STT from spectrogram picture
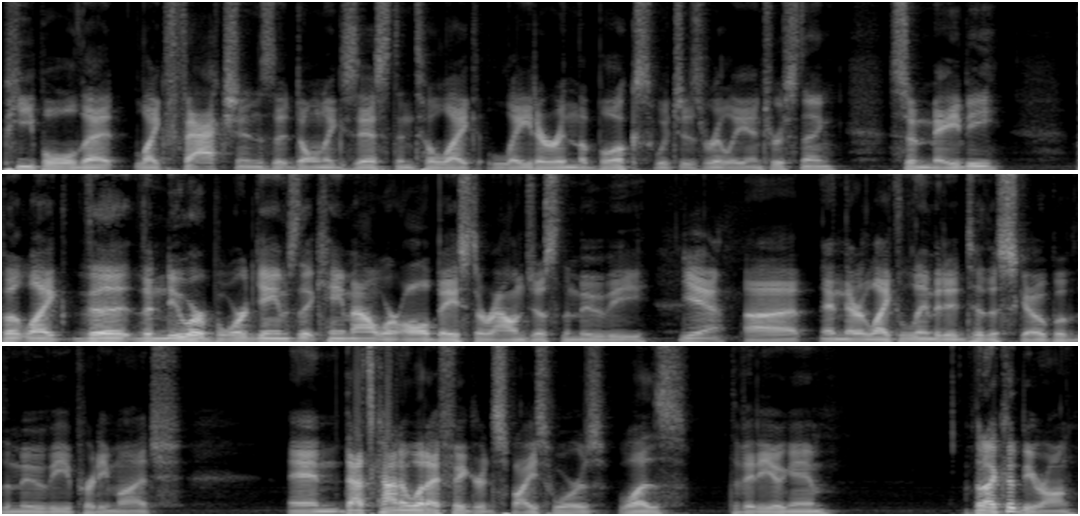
people that like factions that don't exist until like later in the books, which is really interesting. So maybe. But like the the newer board games that came out were all based around just the movie Yeah, uh, and they're like limited to the scope of the movie pretty much. And that's kind of what I figured Spice Wars was, the video game. But I could be wrong.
